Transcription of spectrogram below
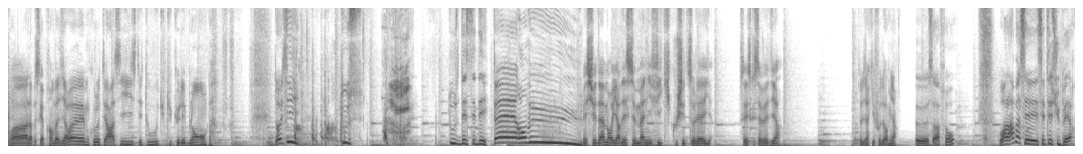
voilà, parce qu'après on va dire Ouais, Mkolo, t'es raciste et tout, tu tues que les blancs. Toi aussi Tous Tous décédés Terre en vue Messieurs, dames, regardez ce magnifique coucher de soleil. Vous savez ce que ça veut dire? Ça veut dire qu'il faut dormir. Euh, ça va frérot? Voilà, bah c'était super.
